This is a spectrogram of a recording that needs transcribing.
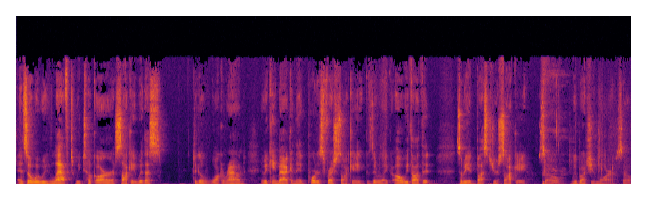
And so when we left, we took our sake with us to go walk around, and we came back and they had poured us fresh sake because they were like, "Oh, we thought that somebody had bust your sake, so we brought you more." So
